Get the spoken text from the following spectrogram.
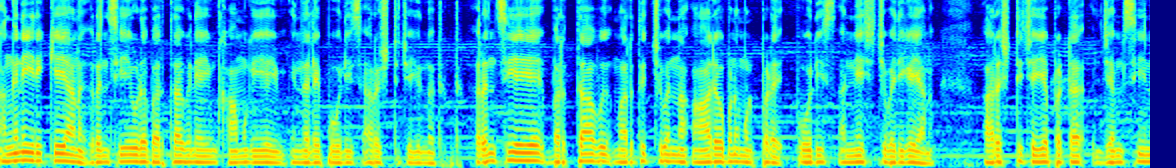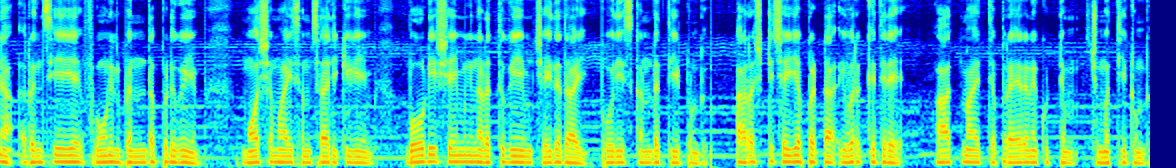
അങ്ങനെയിരിക്കെയാണ് റൻസിയയുടെ ഭർത്താവിനെയും കാമുകിയെയും ഇന്നലെ പോലീസ് അറസ്റ്റ് ചെയ്യുന്നത്. റൻസിയയെ ഭർത്താവ് മർദ്ദിച്ചുവെന്ന ആരോപണമുൾപ്പെടെ പോലീസ് അന്വേഷിച്ചു വരികയാണ്. അറസ്റ്റ് ചെയ്യപ്പെട്ട ജംസീന റൻസിയയെ ഫോണിൽ ബന്ധപ്പെടുകയും മോശമായി സംസാരിക്കുകയും ബോഡി ഷെയ്മിംഗ് നടത്തുകയും ചെയ്തതായി പോലീസ് കണ്ടെത്തിയിട്ടുണ്ട്. അറസ്റ്റ് ചെയ്യപ്പെട്ട ഇവർക്കെതിരെ ആത്മഹത്യ പ്രേരണ കുറ്റം ചുമത്തിയിട്ടുണ്ട്.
